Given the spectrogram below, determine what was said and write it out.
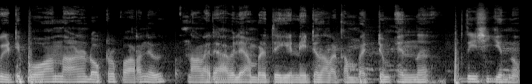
വീട്ടിൽ പോകാമെന്നാണ് ഡോക്ടർ പറഞ്ഞത്. നാളെ രാവിലെ ആകുമ്പോഴത്തേക്ക് എണ്ണീറ്റ് നടക്കാൻ പറ്റും എന്ന് പ്രതീക്ഷിക്കുന്നു.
